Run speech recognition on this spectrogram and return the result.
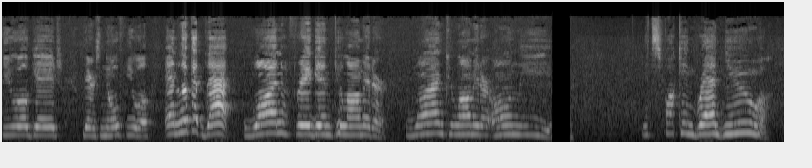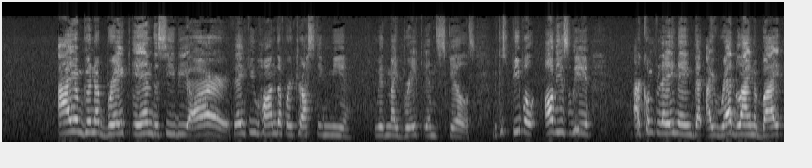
Fuel gauge. There's no fuel. And look at that. One friggin' kilometer. One kilometer only. It's fucking brand new. I am gonna break in the CBR. Thank you, Honda, for trusting me with my break-in skills. Because people obviously are complaining that I redline a bike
